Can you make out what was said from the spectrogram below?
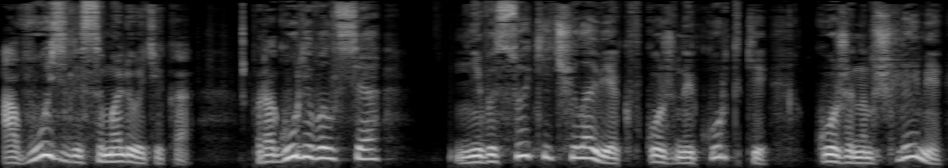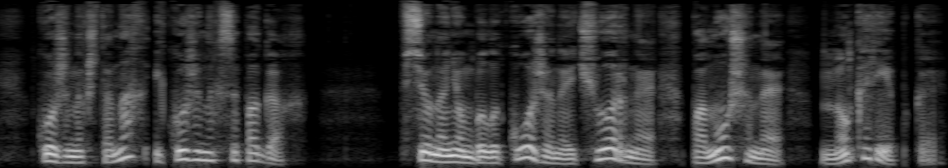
А возле самолетика прогуливался невысокий человек в кожаной куртке, кожаном шлеме, кожаных штанах и кожаных сапогах. Все на нем было кожаное, черное, поношенное, но крепкое.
